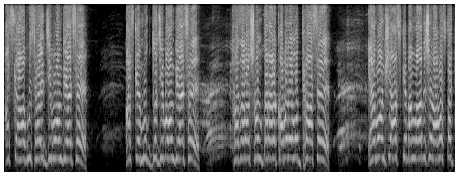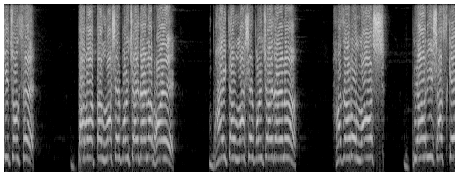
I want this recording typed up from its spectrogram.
আজকে আবু সাইদ জীবন দিয়েছে। আজকে মুগ্ধ জীবন দিয়েছে। হাজারো সন্তানরা কবরের মধ্যে আছে। এমনকি আজকে বাংলাদেশের অবস্থা কি চলছে? বাবা তার লাশের পরিচয় দেয় না ভয়ে। ভাই তার লাশের পরিচয় দেয় না। হাজারো লাশ বিয়ারিশ আজকে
